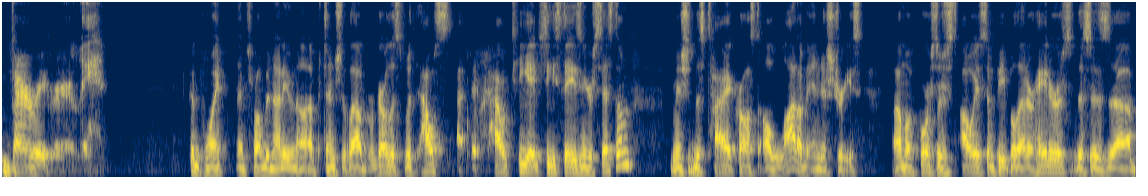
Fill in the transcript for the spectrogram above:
Very rarely. Good point. That's probably not even uh, potentially allowed, regardless with how how THC stays in your system. I mean, should this tie across a lot of industries? Um, of course, there's always some people that are haters. This is uh,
